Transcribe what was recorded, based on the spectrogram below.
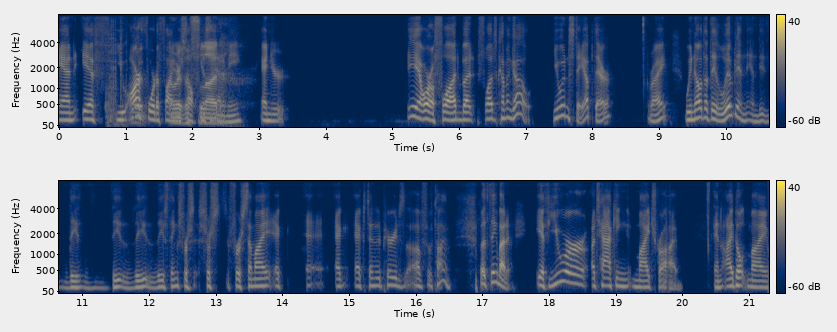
And if you are Or- fortifying or yourself against the enemy, and you're yeah, or a flood, but floods come and go. You wouldn't stay up there, right? We know that they lived in in the, the, the, the these things for for, for semi ex- ex- extended periods of time. But think about it: if you were attacking my tribe, and I built my,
